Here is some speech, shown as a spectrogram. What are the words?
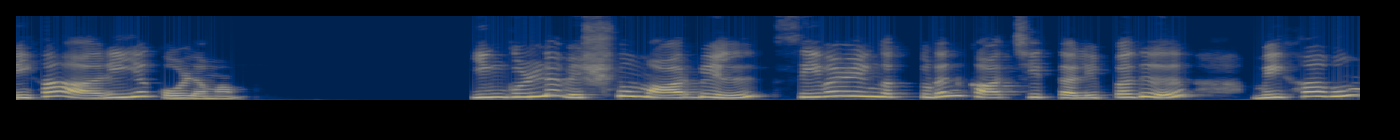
மிக அரிய கோலமாம். இங்குள்ள விஷ்ணு மார்பில் சிவலிங்கத்துடன் காட்சி தளிப்பது மிகவும்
